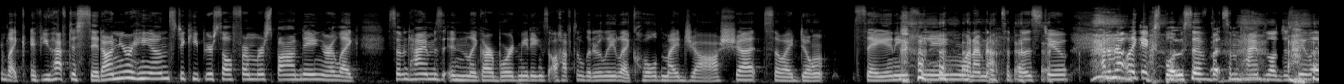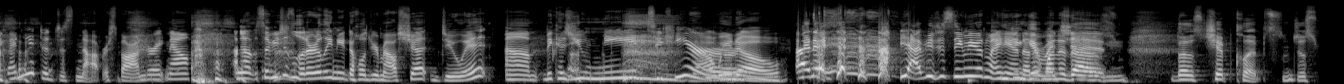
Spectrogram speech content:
like if you have to sit on your hands to keep yourself from responding or like sometimes in like our board meetings i'll have to literally like hold my jaw shut so i don't say anything when i'm not supposed to. And i'm not like explosive but sometimes i'll just be like i need to just not respond right now. Um, so if you just literally need to hold your mouth shut do it um, because you need to hear. Now we know. i know. Yeah if you just see me with my You hand can under get my one of chin. those those chip clips and just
